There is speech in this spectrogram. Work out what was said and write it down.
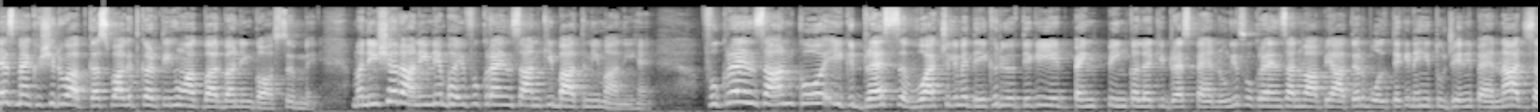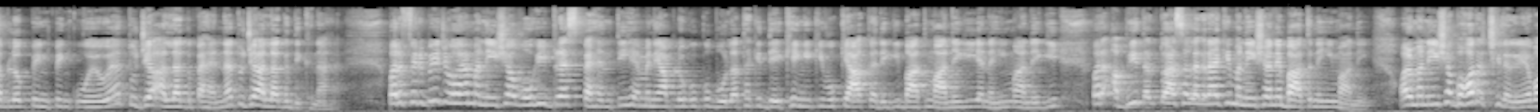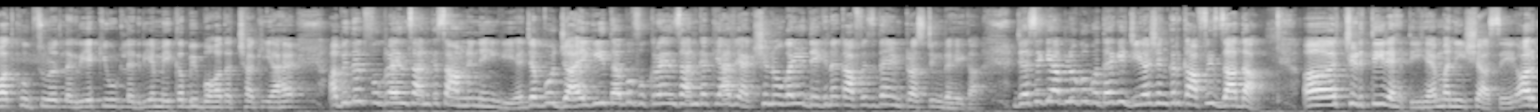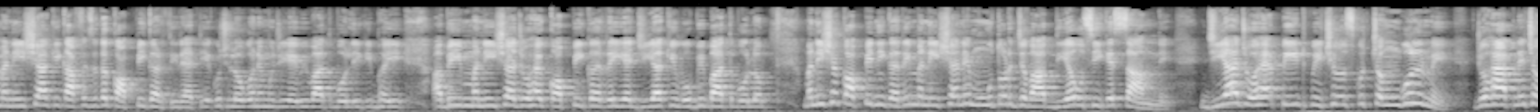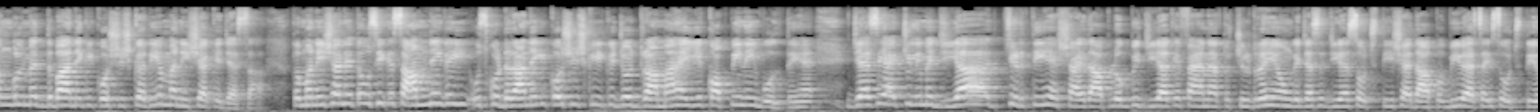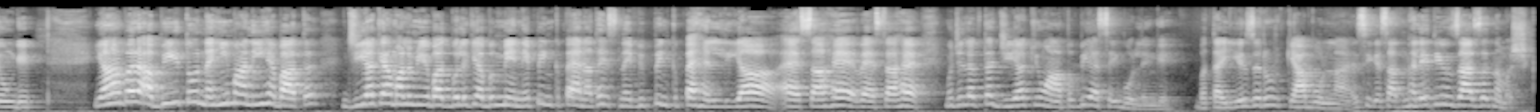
Yes मैं खुशी रू आपका स्वागत करती हूँ अखबार बानी गौसिब में। मनीषा रानी ने भाई फुकरा इंसान की बात नहीं मानी है। फुकरा इंसान को एक ड्रेस वो एक्चुअली मैं देख रही होती है कि ये पिंक पिंक कलर की ड्रेस पहनूँगी। फुकरा इंसान वहाँ पे आते और बोलते कि नहीं, तुझे नहीं पहनना, आज सब लोग पिंक पिंक हुए हुए हैं, तुझे अलग पहनना है, तुझे अलग दिखना है। पर फिर भी जो है मनीषा वही ड्रेस पहनती है। मैंने आप लोगों को बोला था कि देखेंगे कि वो क्या करेगी, बात मानेगी या नहीं मानेगी। पर अभी तक तो ऐसा लग रहा है कि मनीषा ने बात नहीं मानी। और मनीषा बहुत अच्छी लग रही है, बहुत खूबसूरत लग रही है क्यूट लग रही है मेकअप भी बहुत अच्छा किया है। अभी तक फुकरा इंसान के सामने नहीं गई है। जब वो जाएगी तब फुकरा इंसान का क्या रिएक्शन होगा, ये देखना काफ़ी ज़्यादा इंटरेस्टिंग रहेगा। जैसे कि आप लोगों को पता है कि जिया शंकर काफ़ी ज़्यादा चिड़ती रहती है मनीषा से। और मनीषा की काफ़ी ज़्यादा कॉपी करती रहती है। कुछ लोगों ने मुझे ये भी बात बोली कि भाई, अभी मनीषा जो है कॉपी कर रही है, जिया की वो भी बात बोलो। मनीषा कॉपी नहीं कर रही, मनीषा ने मुँह तोड़ जवाब दिया उसी के सामने। जिया जो है पीठ पीछे उसको चंगुल में, जो है अपने चंगुल में दबाने की कोशिश कर रही है मनीषा के जैसा। तो मनीषा ने तो उसी के सामने गई, उसको डराने की कोशिश की कि जो ड्रामा है ये कॉपी नहीं बोलते हैं। जैसे एक्चुअली में जिया चिड़ती है, शायद आप लोग भी जिया के फ़ैन है तो चिड़ रहे होंगे, जैसे जिया सोचती है, शायद आप भी वैसा ही सोचते होंगे। यहाँ पर अभी तो नहीं मानी है बात। जिया क्या मालूम ये बात बोले कि अब मैंने पिंक पहना था, इसने भी पिंक पहन लिया, ऐसा है, वैसा है। मुझे लगता है जिया क्यों आप भी ऐसे ही बोलेंगे? बताइए ज़रूर, क्या बोलना है? इसी के साथ मैं लेती हूँ इजाज़त, नमस्कार।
